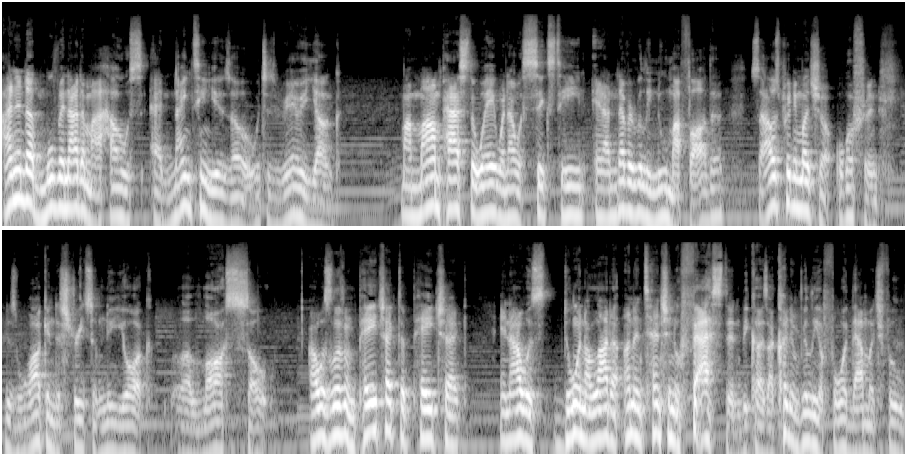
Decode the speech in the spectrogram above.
I ended up moving out of my house at 19 years old, which is very young. My mom passed away when I was 16, and I never really knew my father. So I was pretty much an orphan, just walking the streets of New York, a lost soul. I was living paycheck to paycheck and I was doing a lot of unintentional fasting because I couldn't really afford that much food.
